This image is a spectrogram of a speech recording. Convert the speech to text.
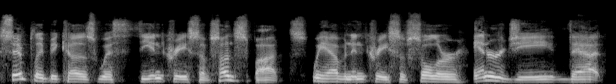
simply because with the increase of sunspots, we have an increase of solar energy that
